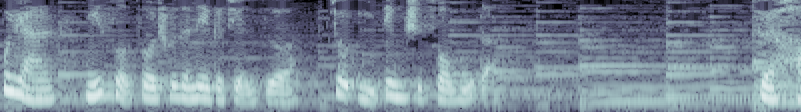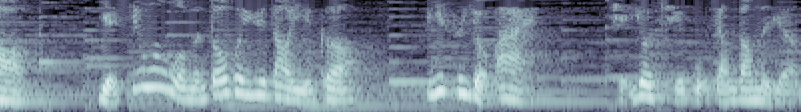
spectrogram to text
不然你所做出的那个选择就一定是错误的。最后，也希望我们都会遇到一个彼此有爱且又旗鼓相当的人，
